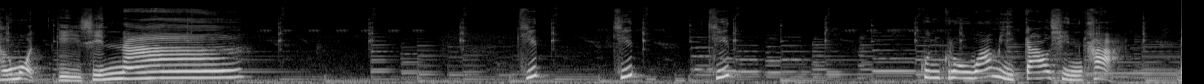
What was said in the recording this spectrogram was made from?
ทั้งหมดกี่ชิ้นนะ คิด คิด คิด คุณครูว่ามี 9 ชิ้นค่ะ เ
